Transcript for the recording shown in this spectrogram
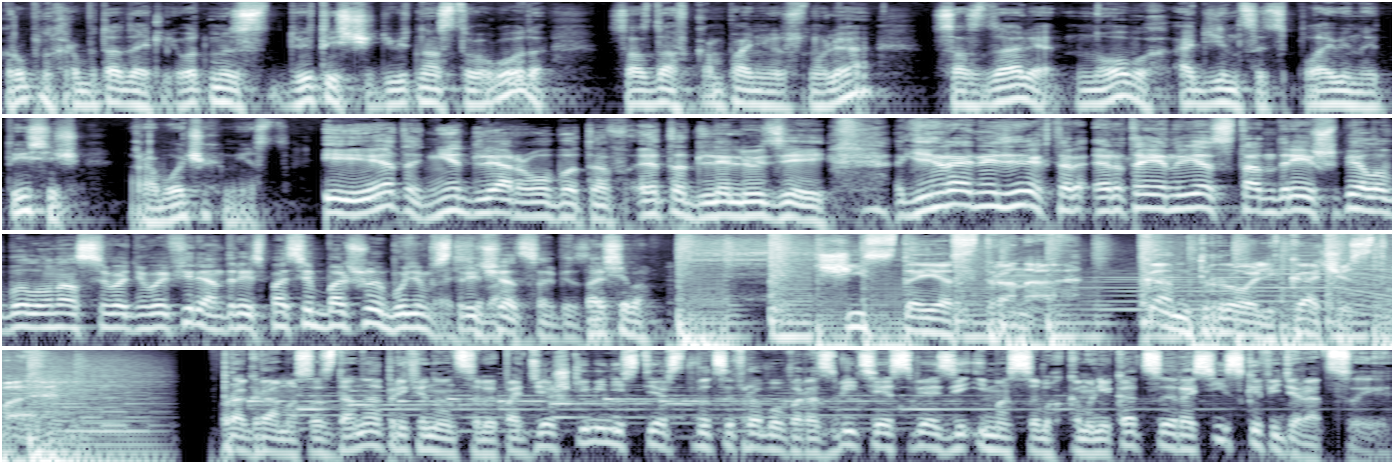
крупных работодателей. Вот мы с 2019 года, создав компанию с нуля, создали новых 11,5 тысяч рабочих мест. И это не для роботов, это для людей. Генеральный директор РТ Инвест Андрей Шпелов был у нас сегодня в эфире. Андрей, спасибо большое, будем спасибо. встречаться обязательно. Спасибо. Чистая страна. Контроль качества. Программа создана при финансовой поддержке Министерства цифрового развития, связи и массовых коммуникаций Российской Федерации.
